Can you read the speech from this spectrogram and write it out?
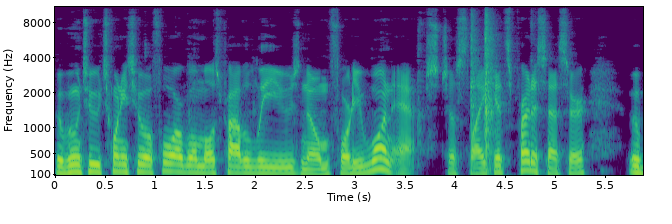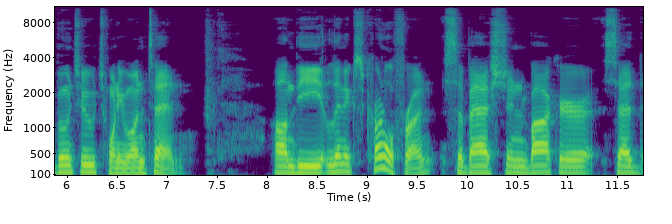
Ubuntu 2204 will most probably use GNOME 41 apps, just like its predecessor, Ubuntu 2110. On the Linux kernel front, Sebastien Bacher said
